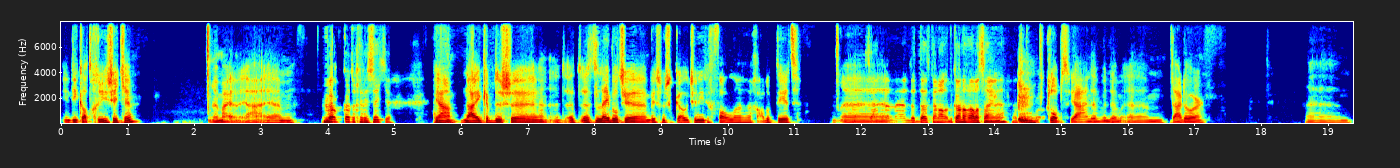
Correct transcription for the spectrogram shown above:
in die categorie zit je. maar ja... Um, in welke categorie zit je? Ja, nou, ik heb dus het, het, het, labeltje business coach in ieder geval geadopteerd. Uh, dat, dat, kan al, kan nog alles zijn, hè? klopt, ja. En de, de, um, daardoor. Um,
